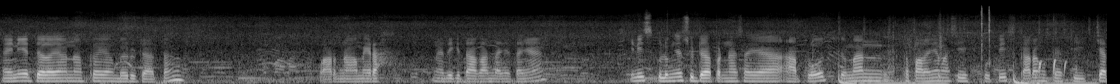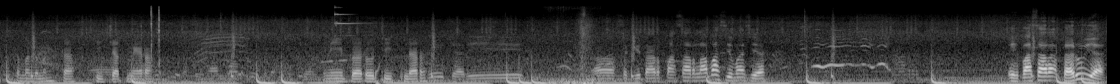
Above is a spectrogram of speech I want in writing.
Nah ini adalah yang naga yang baru datang, warna merah. Nanti kita akan tanya-tanya. Ini sebelumnya sudah pernah saya upload, cuman kepalanya masih putih. Sekarang udah dicat teman-teman, udah dicat merah. Ini baru digelar. Ini dari eh, sekitar pasar lapas ya mas ya? Eh pasar baru ya?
